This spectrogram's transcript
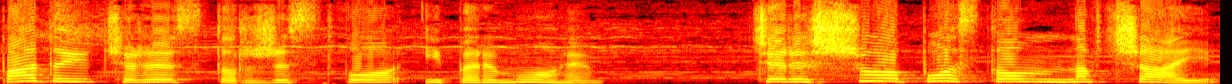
падають через торжество і перемоги. Через що апостол навчає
